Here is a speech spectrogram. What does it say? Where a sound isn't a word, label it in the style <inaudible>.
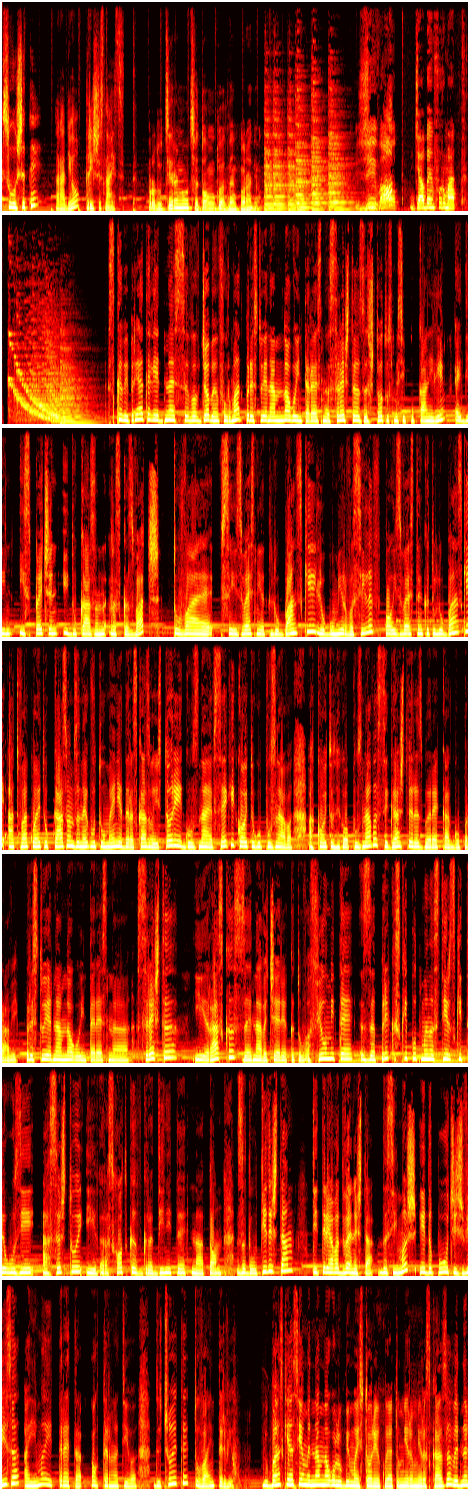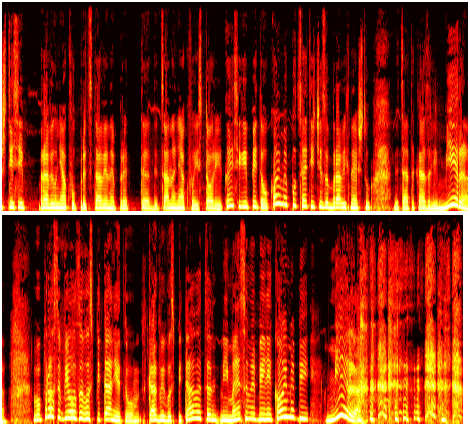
Слушате Радио 316 Продуцирано от Световното адвентно радио Живот! Джобен формат Скъпи приятели, днес в джобен формат предстои една много интересна среща, защото сме си поканили един изпечен и доказан разказвач. Това е всеизвестният Любански, Любомир Василев, по-известен като Любански, а това, което казвам за неговото умение да разказва истории, го знае всеки, който го познава, а който не го познава, сега ще разбере как го прави. Престои една много интересна среща, и разказ за една вечеря като във филмите, за приказки под манастирските лози, а също и разходка в градините на Атон. За да отидеш там, ти трябва две неща – да си мъж и да получиш виза, а има и трета альтернатива – да чуете това интервю. Любански, аз имам една много любима история, която Мира ми разказа. Веднъж ти си правил някакво представяне пред деца на някаква историка и си ги питал, кой ме подсети, че забравих нещо? Децата казали, Мира! Въпросът е бил за възпитанието. Как ви възпитават? И мен са ме били. Кой ме би? Мира! <laughs>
